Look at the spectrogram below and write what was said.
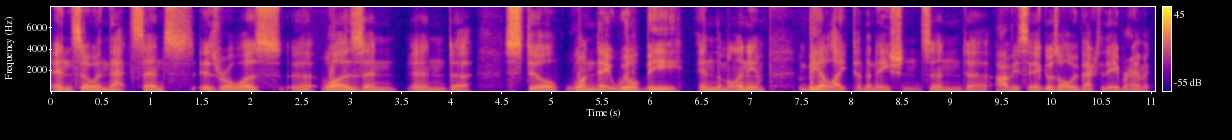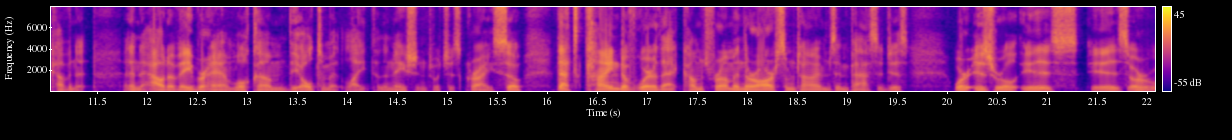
And so, in that sense, Israel was uh, was and and uh, still one day will be in the millennium, be a light to the nations. And uh, obviously, it goes all the way back to the Abrahamic covenant. And out of Abraham will come the ultimate light to the nations, which is Christ. So that's kind of where that comes from. And there are some times in passages where Israel is is or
